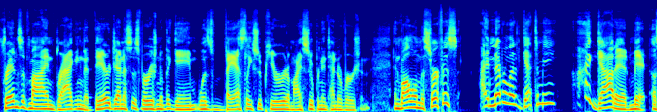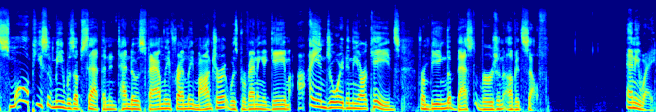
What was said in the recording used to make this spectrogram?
friends of mine bragging that their Genesis version of the game was vastly superior to my Super Nintendo version. And while on the surface, I never let it get to me, I gotta admit, a small piece of me was upset that Nintendo's family friendly mantra was preventing a game I enjoyed in the arcades from being the best version of itself. Anyway,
